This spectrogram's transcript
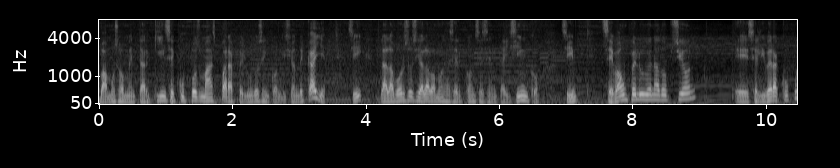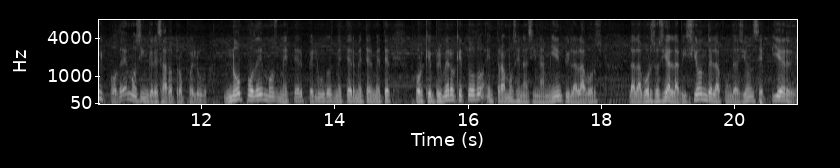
vamos a aumentar 15 cupos más para peludos en condición de calle. ¿sí? La labor social la vamos a hacer con 65. ¿sí? Se va un peludo en adopción, eh, se libera cupo y podemos ingresar otro peludo. No podemos meter peludos, meter, meter, meter, porque primero que todo entramos en hacinamiento y la labor, la labor social, la visión de la fundación se pierde.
